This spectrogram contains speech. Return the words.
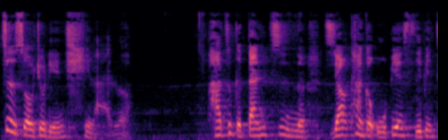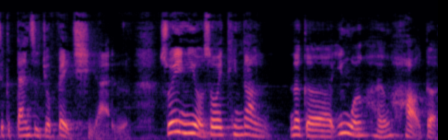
这时候就连起来了。它这个单字呢，只要看个五遍十遍，这个单字就背起来了。所以你有时候会听到那个英文很好的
